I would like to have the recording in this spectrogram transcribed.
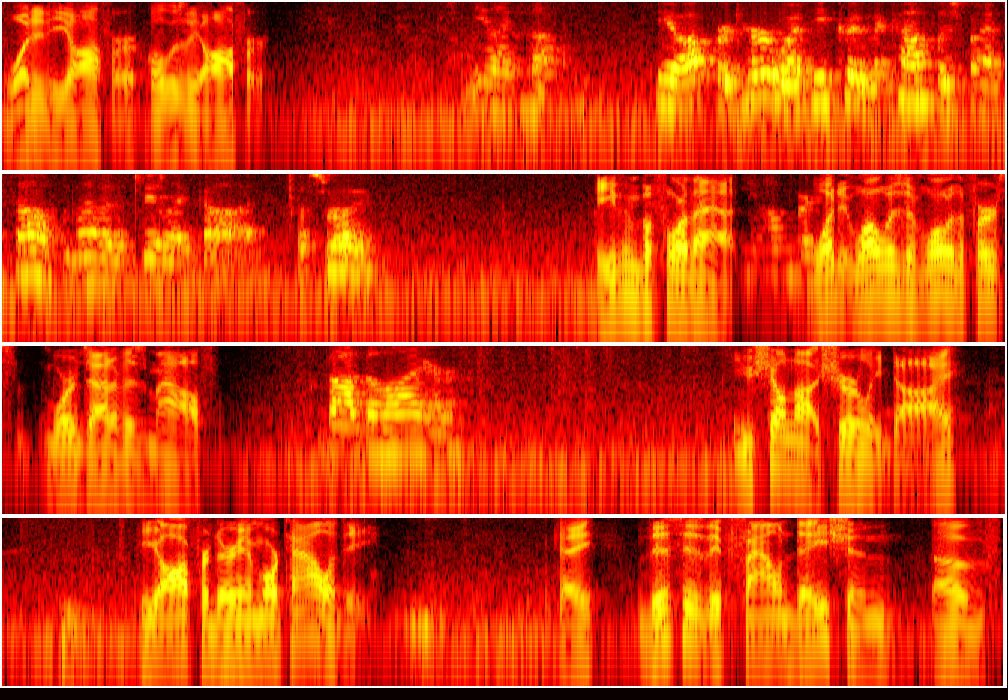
what did he offer? What was the offer? Be like God. He offered her what he couldn't accomplish by himself, and that was be like God. That's right. Even before that, what what was the, what were the first words out of his mouth? God's a liar. You shall not surely die. He offered her immortality. Okay, this is the foundation of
